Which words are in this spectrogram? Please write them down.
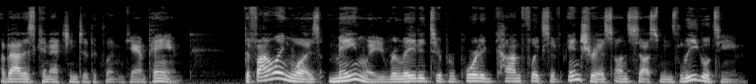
about his connection to the Clinton campaign. The filing was mainly related to purported conflicts of interest on Sussman's legal team,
